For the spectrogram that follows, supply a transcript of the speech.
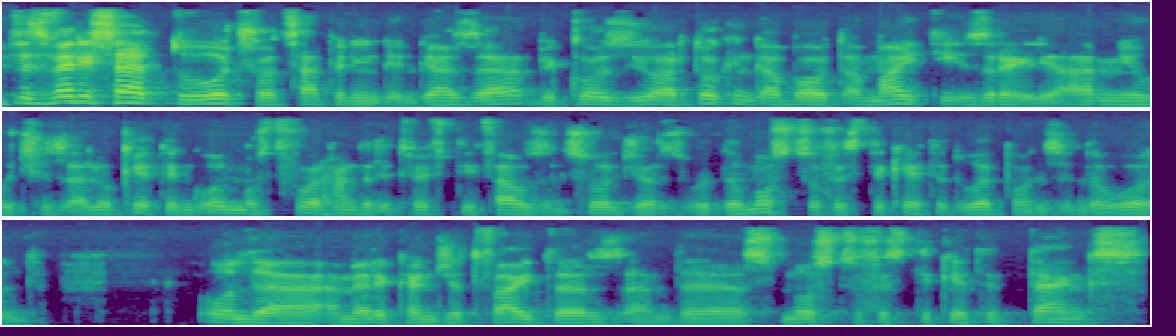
It is very sad to watch what's happening in Gaza because you are talking about a mighty Israeli army which is allocating almost 450,000 soldiers with the most sophisticated weapons in the world all the American jet fighters and the most sophisticated tanks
